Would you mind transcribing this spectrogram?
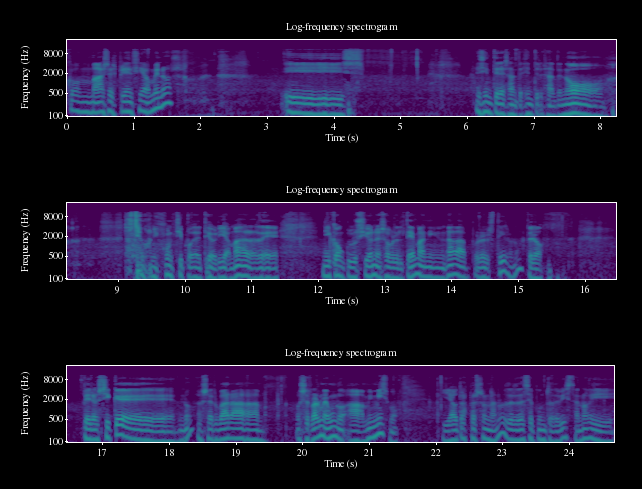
con más experiencia o menos. Y es interesante, es interesante. No, no tengo ningún tipo de teoría más, de, ni conclusiones sobre el tema, ni nada por el estilo, ¿no? Pero pero sí que observar a, observarme uno a mí mismo y a otras personas desde ese punto de vista ¿no? y,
